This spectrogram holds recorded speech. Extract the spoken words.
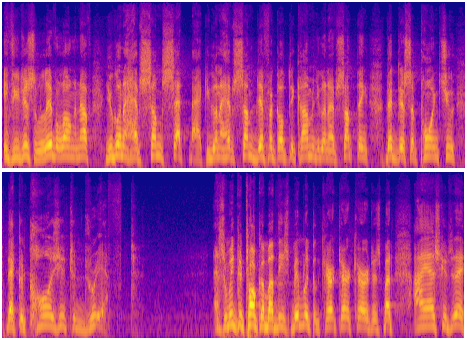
if you just live long enough, you're going to have some setback. You're going to have some difficulty coming. You're going to have something that disappoints you that could cause you to drift. And so we could talk about these biblical characters, but I ask you today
